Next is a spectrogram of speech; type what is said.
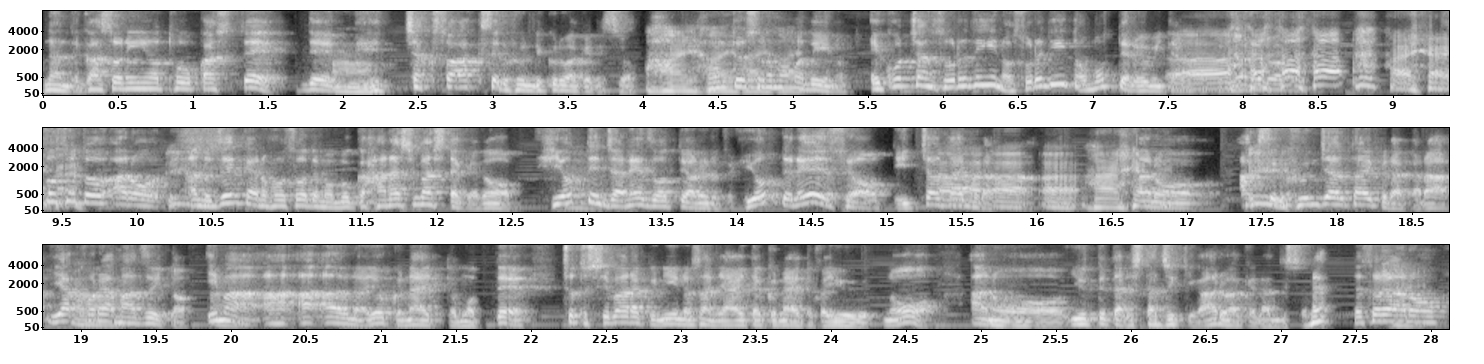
なんでガソリンを投下してで、うん。めっちゃくそアクセル踏んでくるわけですよ。はいはいはいはい。本当にそのままでいいの、エコちゃんそれでいいの？それでいいと思ってる？みたいなこと言われるわけです あーはいはいそうするとあのあの前回の放送でも僕話しましたけどひよってんじゃねえぞって言われるとひよってねえですよって言っちゃうタイプだから。あのアクセル踏んじゃうタイプだから、いや、これはまずいと、今、ああ会うのは良くないと思って、ちょっとしばらく新野さんに会いたくないとかいうのをあの、言ってたりした時期があるわけなんですよね。でそれはあの、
